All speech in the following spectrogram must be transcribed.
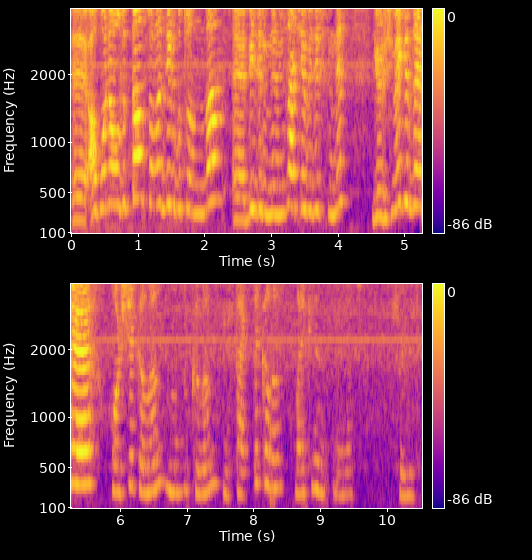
e, abone olduktan sonra zil butonundan e, bildirimlerimizi açabilirsiniz. Görüşmek üzere. Hoşça kalın, mutlu kalın, biz takipte kalın. Like'ını unutmayın. Şöyle. Ha,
